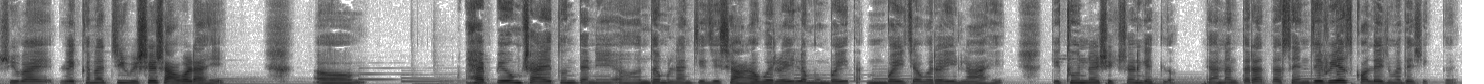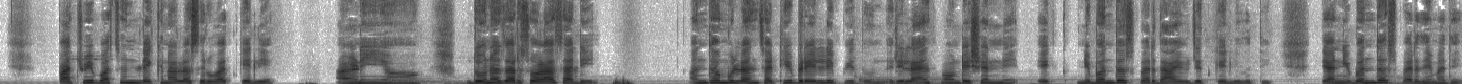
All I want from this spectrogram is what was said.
शिवाय लेखनाची विशेष आवड आहे. हॅपी होम शाळेतून त्याने अंध मुलांची जी शाळा वरळीला मुंबईत मुंबईच्या वरळीला आहे तिथून शिक्षण घेतलं. त्यानंतर आता सेंट झेवियर्स कॉलेजमध्ये शिकतो आहे पाचवीपासून लेखनाला सुरुवात केली आहे आणि दोन हजार सोळा साली अंध मुलांसाठी ब्रेल लिपीतून रिलायन्स फाउंडेशनने एक निबंध स्पर्धा आयोजित केली होती. त्या निबंध स्पर्धेमध्ये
